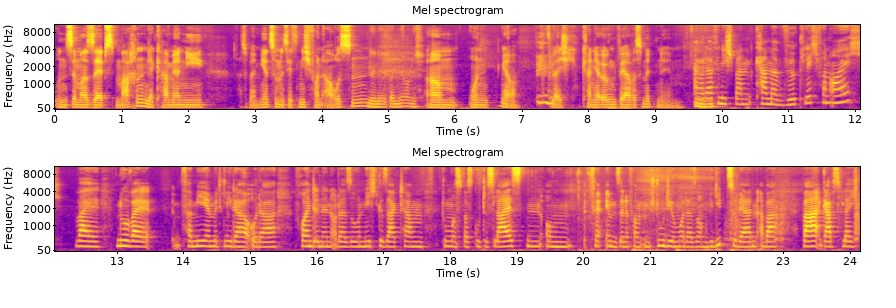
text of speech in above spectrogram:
uns immer selbst machen, der kam ja nie, also bei mir zumindest jetzt nicht von außen. Nee, nee, bei mir auch nicht. Ähm, und ja, vielleicht kann ja irgendwer was mitnehmen. Aber Mhm. da finde ich spannend, kam er wirklich von euch? Weil nur weil Familienmitglieder oder Freundinnen oder so nicht gesagt haben, du musst was Gutes leisten, um für, im Sinne von im Studium oder so, um geliebt zu werden, aber gab es vielleicht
